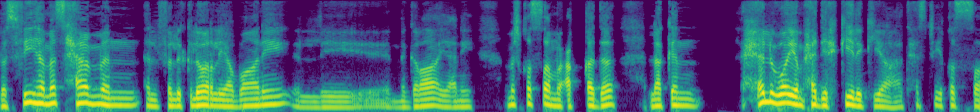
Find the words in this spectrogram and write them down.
بس فيها مسحة من الفلكلور الياباني اللي نقراه يعني مش قصة معقدة لكن حلوة يوم حد يحكي لك إياها. تحس في قصة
